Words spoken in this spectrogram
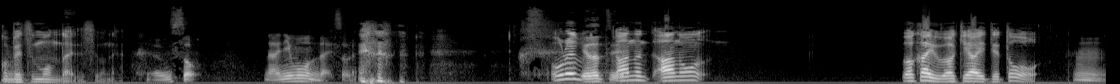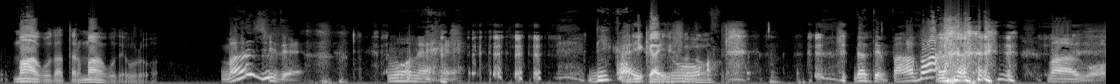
これ別問題ですよね。いや嘘。何問題それ？俺、いやだってあの、あの、若い浮気相手と、うん。マーゴだったらマーゴで、俺は。マジで？もうね、理解理解不能。だって、ババア マーゴ。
